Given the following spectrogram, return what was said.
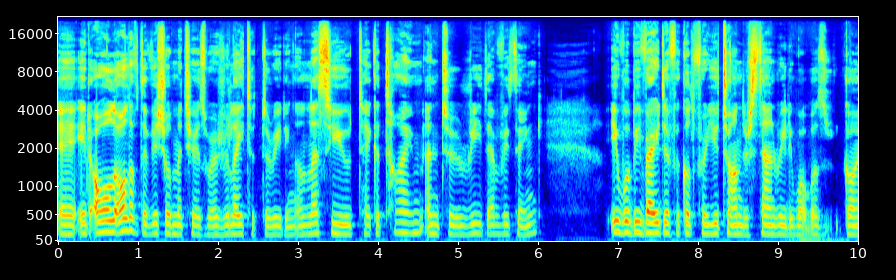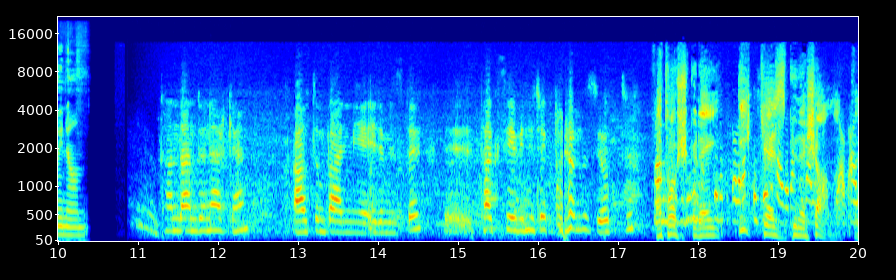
uh, it all all of the visual materials were related to reading. Unless you take a time and to read everything, it will be very difficult for you to understand really what was going on. Kandan dönerken altın palmiye elimizde e, taksiye binecek paramız yoktu. Fatoş Güney ilk kez güneşi anlattı.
